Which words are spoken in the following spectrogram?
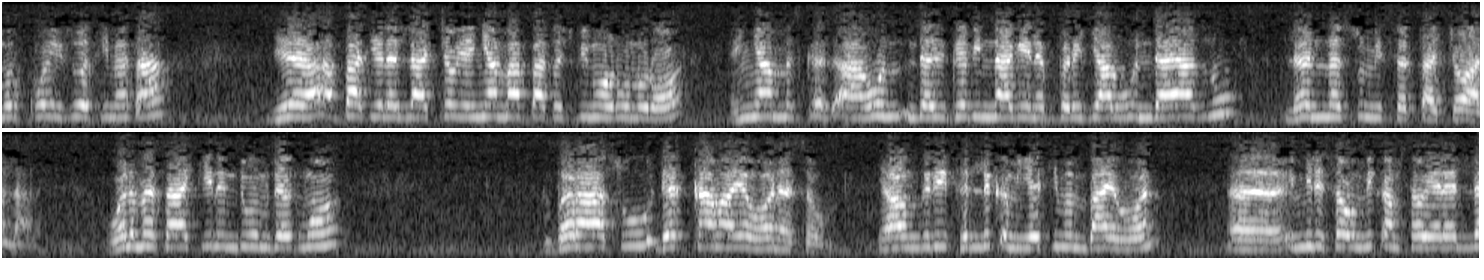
ምርኮ ይዞ ሲመጣ የአባት የሌላቸው የእኛም አባቶች ቢኖሩ ኑሮ እኛም እስከ አሁን እንደ ገቢ እናገኝ ነበር እያሉ እንዳያዝኑ ለእነሱም ይሰጣቸዋል አለ። ወልመሳኪን እንዲሁም ደግሞ በራሱ ደካማ የሆነ ሰው ያው እንግዲህ ትልቅም የቲምም ባይሆን የሚል ሰው የሚቀምሰው የሌለ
